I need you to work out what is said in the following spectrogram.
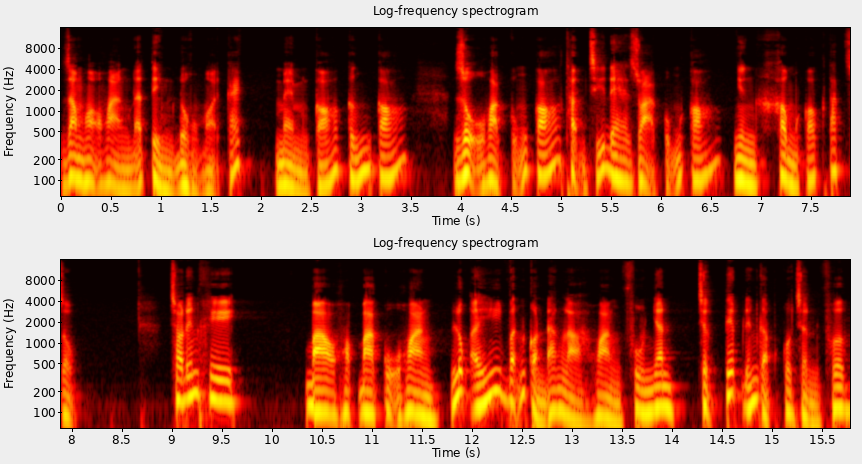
dòng họ Hoàng đã tìm đủ mọi cách, mềm có, cứng có, dụ hoặc cũng có, thậm chí đe dọa cũng có, nhưng không có tác dụng. Cho đến khi bà hoặc bà cụ Hoàng lúc ấy vẫn còn đang là Hoàng phu nhân trực tiếp đến gặp cô Trần Phương.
